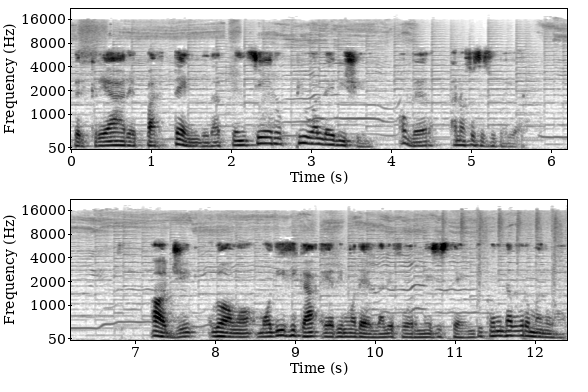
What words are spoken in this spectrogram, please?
per creare partendo dal pensiero più a lei vicino, ovvero al nostro sé superiore? Oggi l'uomo modifica e rimodella le forme esistenti con il lavoro manuale,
